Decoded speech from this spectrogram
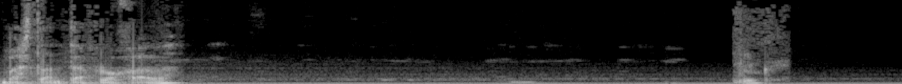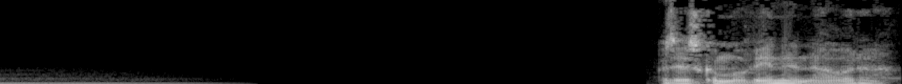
bastante aflojada. Ok. Pues es como vienen ahora.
